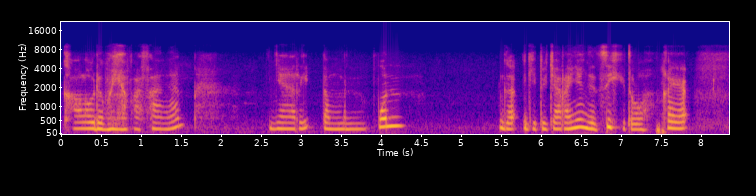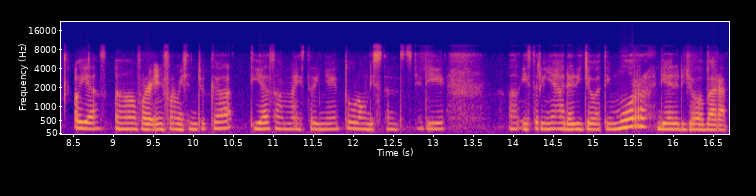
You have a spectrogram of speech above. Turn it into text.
kalau udah punya pasangan nyari temen pun nggak gitu caranya nggak sih gitu loh. Kayak oh ya uh, for information juga dia sama istrinya itu long distance. Jadi uh, istrinya ada di Jawa Timur dia ada di Jawa Barat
